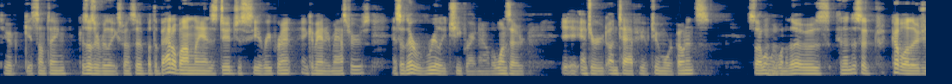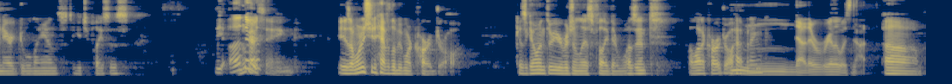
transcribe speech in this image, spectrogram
to go get something because those are really expensive. But the battle bond lands did just see a reprint in Commander Masters, and so they're really cheap right now. The ones that are entered untapped if you have two more opponents. So I went Mhm. with one of those, and then just a couple other generic dual lands to get you places. The other Okay. thing is I wanted you to have a little bit more card draw because going through your original list, I felt like there wasn't a lot of card draw happening. Mm, No, there really was not. Um,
